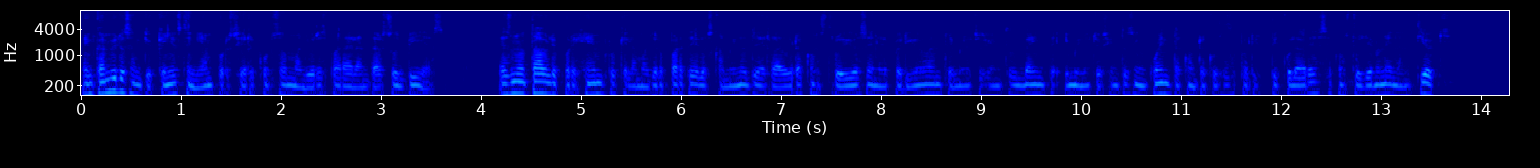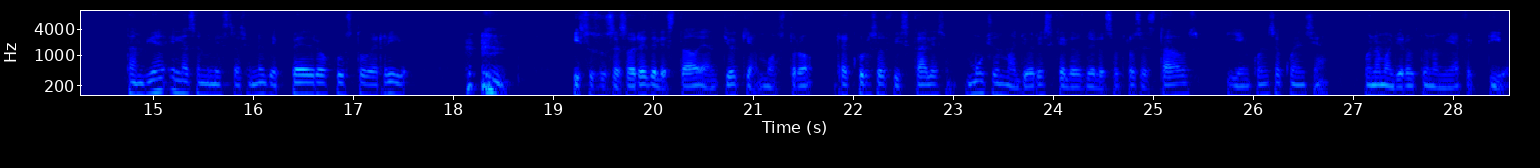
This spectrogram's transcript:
En cambio, los antioqueños tenían por sí recursos mayores para adelantar sus vías. Es notable, por ejemplo, que la mayor parte de los caminos de herradura construidos en el periodo entre 1820 y 1850 con recursos particulares se construyeron en Antioquia. También en las administraciones de Pedro Justo Berrío y sus sucesores del estado de Antioquia mostró recursos fiscales muchos mayores que los de los otros estados y en consecuencia una mayor autonomía efectiva.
